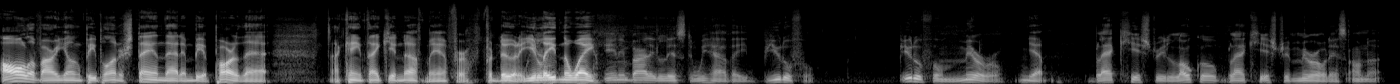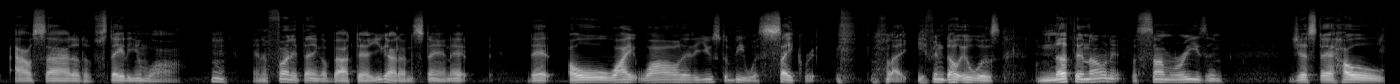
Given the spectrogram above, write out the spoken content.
all of our young people understand that and be a part of that, I can't thank you enough, man, for for doing it. You're leading the way. Anybody listening, we have a beautiful, beautiful mural, Yep. Black History, local Black History mural that's on the outside of the stadium wall. Hmm. And the funny thing about that, you got to understand that that old white wall that it used to be was sacred. like even though it was nothing on it, for some reason, just that whole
